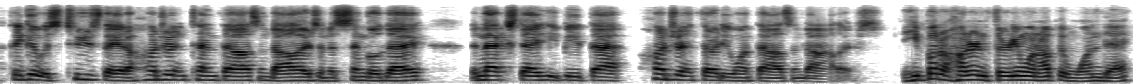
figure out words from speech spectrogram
I think it was Tuesday at one hundred and ten thousand dollars in a single day. The next day, he beat that one hundred and thirty one thousand dollars. He put 131 up in one day.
